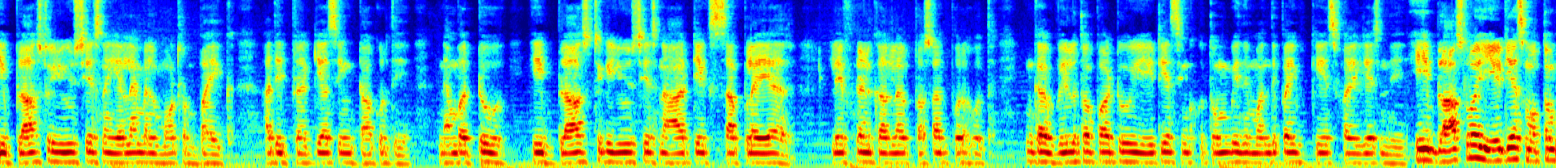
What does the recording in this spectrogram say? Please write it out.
ఈ బ్లాస్ట్ యూజ్ చేసిన ఎల్ఎంఎల్ మోటార్ బైక్ అది ప్రజ్ఞా సింగ్ ఠాకూర్ది. నెంబర్ టూ ఈ బ్లాస్ట్కి యూజ్ చేసిన RDX supplier lieutenant colonel Prasad Purohit. ఇంకా వీళ్ళతో పాటు ఏటీఎస్ ఇంకొక తొమ్మిది మందిపై కేసు ఫైల్ చేసింది. ఈ బ్లాస్ట్లో ఏటీఎస్ మొత్తం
